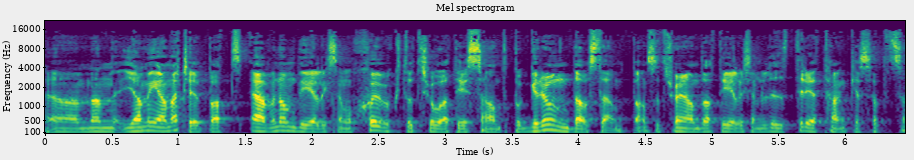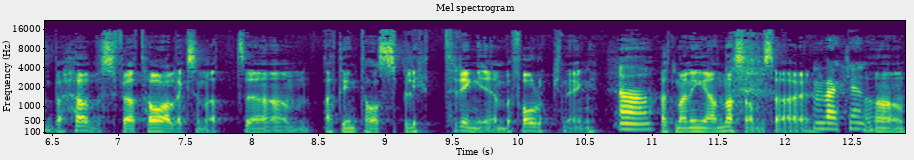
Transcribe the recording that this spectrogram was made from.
Ja, Men jag menar typ att även om det är liksom sjukt att tro att det är sant på grund av stämpeln så tror jag ändå att det är liksom lite det tankesättet som behövs för att ha liksom ett, ehm, att inte ha splittring i en befolkning. ja. Att man enas om så här. Verkligen. Ja,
